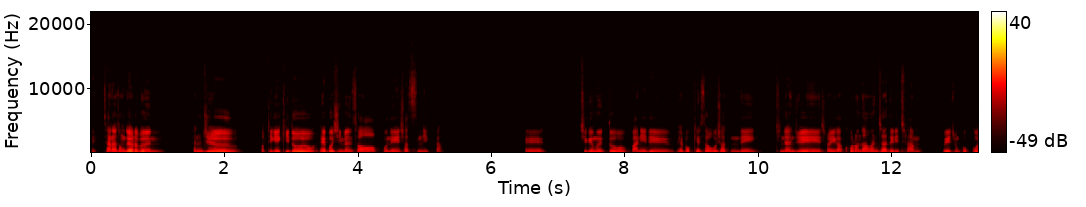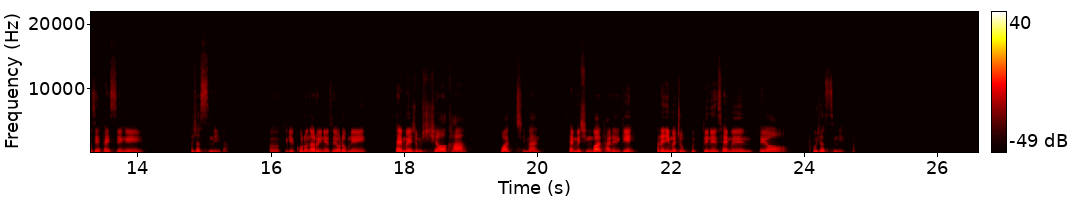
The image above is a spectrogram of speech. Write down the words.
네, 사랑하는 성도 여러분, 한 주 어떻게 기도해 보시면서 보내셨습니까? 예, 지금은 또 많이들 회복해서 오셨는데 지난주에 저희가 코로나 환자들이 참 교회 좀 곳곳에 발생을 하셨습니다. 어, 어떻게 코로나로 인해서 여러분의 삶을 좀 쉬어가 보았지만 삶의 신과 다르게 하나님을 좀 붙드는 삶은 되어 보셨습니까? 네,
